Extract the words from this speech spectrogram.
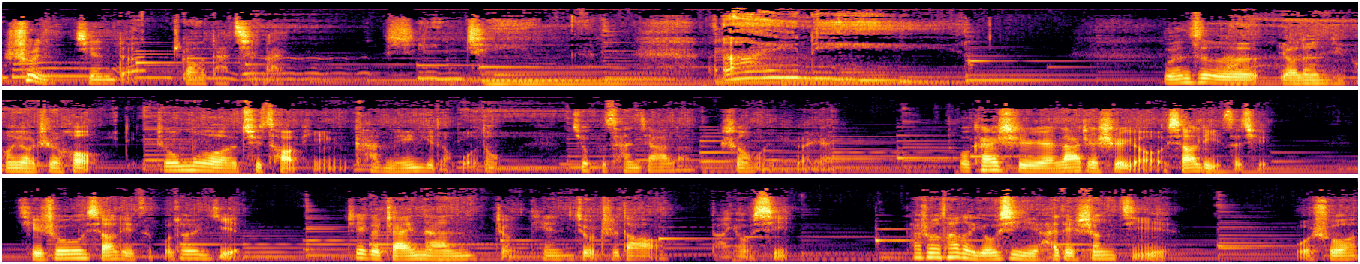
瞬间的高大起来。心情爱你蚊子有了女朋友之后，周末去草坪看美女的活动就不参加了，剩我一个人。我开始拉着室友小李子去，起初小李子不乐意。这个宅男整天就知道打游戏，他说他的游戏还得升级。我说：“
